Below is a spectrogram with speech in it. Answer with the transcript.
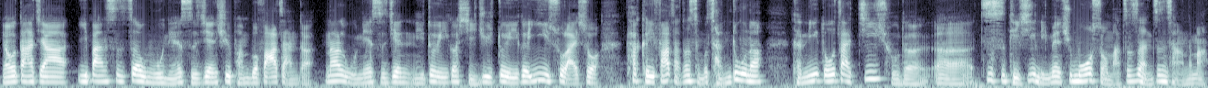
然后大家一般是这五年时间去蓬勃发展的。那五年时间，你对一个喜剧、对一个艺术来说，它可以发展到什么程度呢？肯定都在基础的呃知识体系里面去摸索嘛，这是很正常的嘛。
